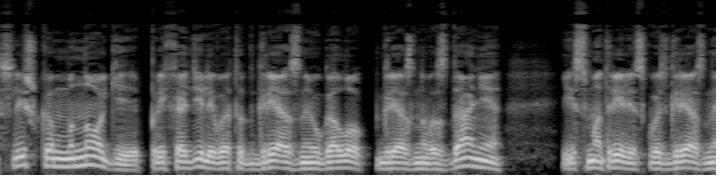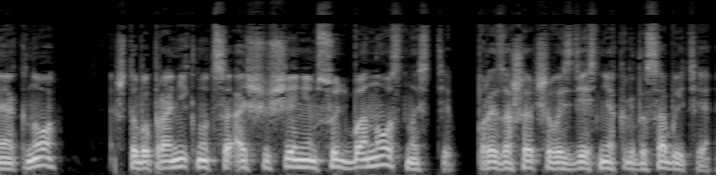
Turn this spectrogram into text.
Слишком многие приходили в этот грязный уголок грязного здания и смотрели сквозь грязное окно, чтобы проникнуться ощущением судьбоносности произошедшего здесь некогда события.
